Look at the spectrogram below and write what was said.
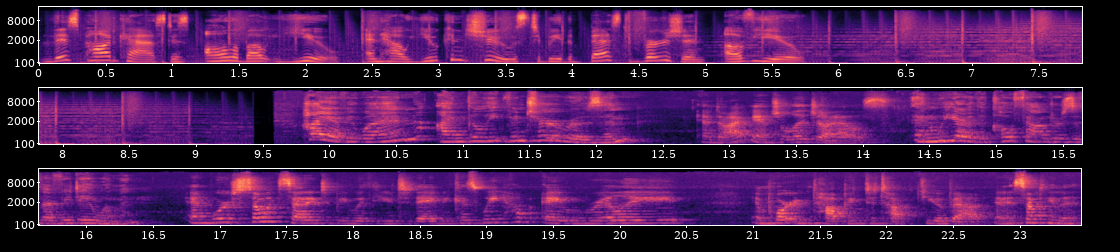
This podcast is all about you and how you can choose to be the best version of you. Hi, everyone. I'm Galit Ventura Rosen, And I'm Angela Giles. and we are the co founders of Everyday Woman. And we're so excited to be with you today because we have a really important topic to talk to you about. And it's something that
